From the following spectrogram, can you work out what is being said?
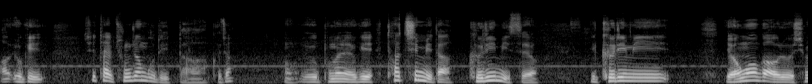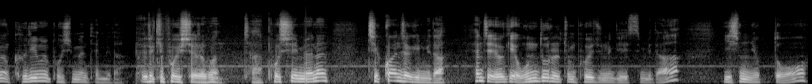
아, 여기 C타입 충전구도 있다. 그죠? 어, 여기 보면 여기 터치입니다. 그림이 있어요. 이 그림이 영어가 어려우시면 그림을 보시면 됩니다. 이렇게 보이시죠, 여러분? 자, 보시면은 직관적입니다. 현재 여기에 온도를 좀 보여주는 게 있습니다. 26도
